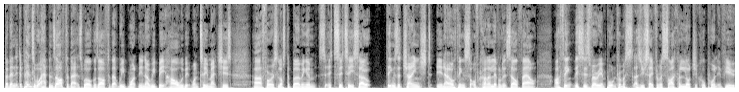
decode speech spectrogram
but then it depends on what happens after that as well. Because after that, we won. You know, we beat Hull. We beat won two matches. Uh, Forest lost to Birmingham City. So things had changed, you know, things sort of kind of leveled itself out. I think this is very important from a, as you say, from a psychological point of view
